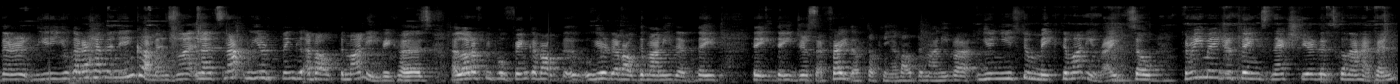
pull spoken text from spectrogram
there you, you gotta have an income, and it's not, not weird think about the money because a lot of people think about the, weird about the money that they they they just afraid of talking about the money. But you need to make the money, right? So three major things next year that's gonna happen,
